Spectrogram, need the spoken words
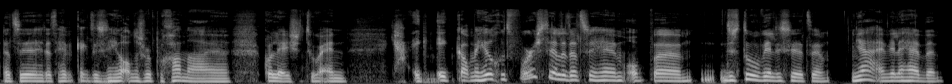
Dat, uh, dat heb, kijk, dat is een heel ander soort programma, uh, College Tour. En ja, ik, ik kan me heel goed voorstellen dat ze hem op uh, de stoel willen zetten. Ja, en willen hebben.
